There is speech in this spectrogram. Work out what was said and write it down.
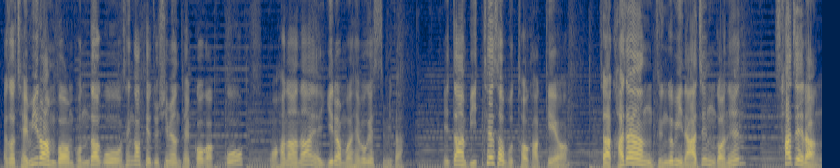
그래서 재미로 한번 본다고 생각해 주시면 될 것 같고 뭐 하나하나 얘기를 한번 해보겠습니다. 일단 밑에서부터 갈게요. 자 가장 등급이 낮은 거는 사제랑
